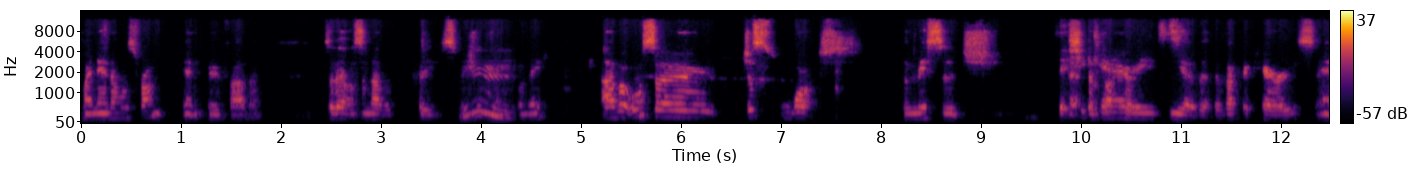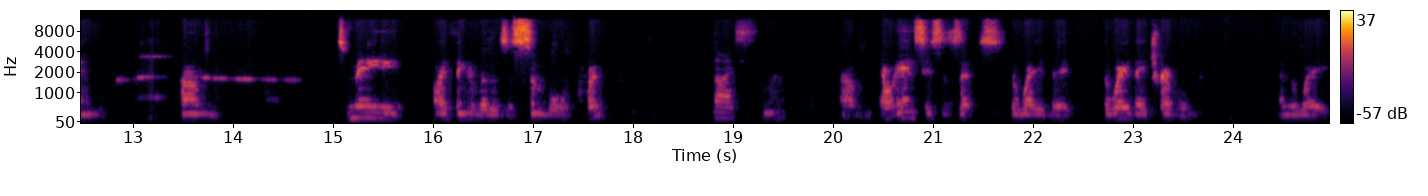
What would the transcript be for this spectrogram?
my nana was from and her father. So that was another pretty special thing for me. Uh, but also just watch the message That That she the Vaka- carries. yeah, that the Vaka carries. And um, to me, I think of it as a symbol of hope. Nice. You know? um, our ancestors, that's the way they the way they travelled and the way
